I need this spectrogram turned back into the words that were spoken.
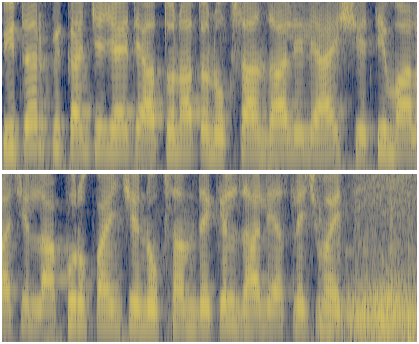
इतर पिकांचे जे आहे ते अतोनात नुकसान झालेले आहे. शेतीमालाचे लाखो रुपयांचे नुकसान देखील झाले असल्याची माहिती.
